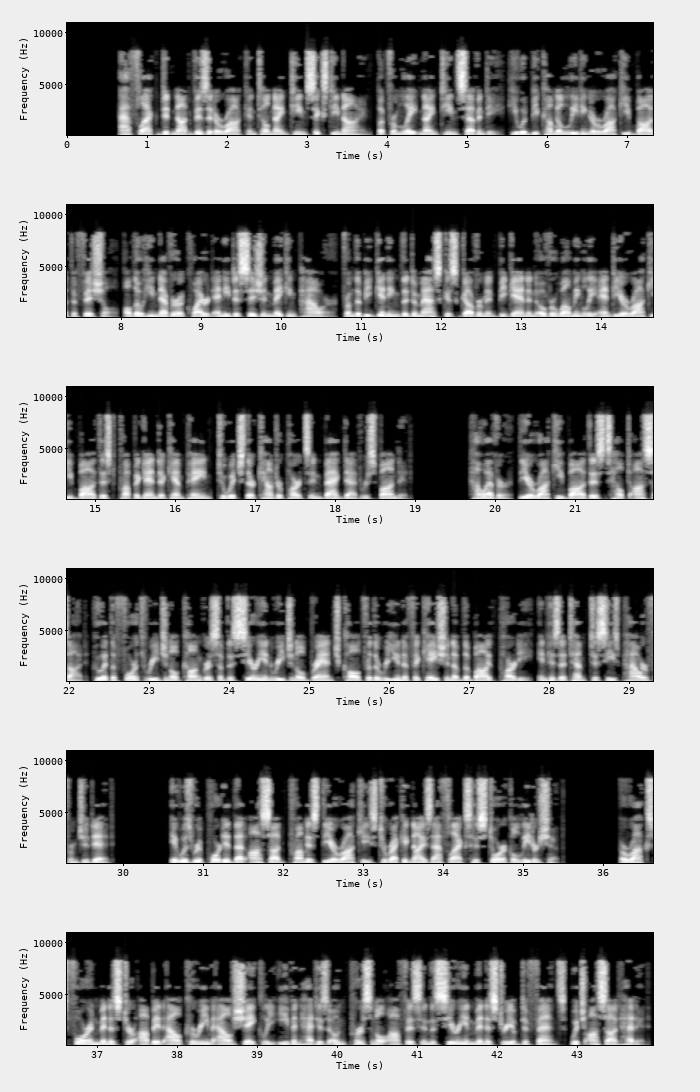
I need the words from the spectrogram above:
Aflaq did not visit Iraq until 1969, but from late 1970, he would become a leading Iraqi Ba'ath official, although he never acquired any decision-making power. From the beginning the Damascus government began an overwhelmingly anti-Iraqi Ba'athist propaganda campaign, to which their counterparts in Baghdad responded. However, the Iraqi Ba'athists helped Assad, who at the Fourth Regional Congress of the Syrian Regional Branch called for the reunification of the Ba'ath Party, in his attempt to seize power from Jadid. It was reported that Assad promised the Iraqis to recognize Aflaq's historical leadership. Iraq's foreign minister Abd al-Karim al-Sheikhli even had his own personal office in the Syrian Ministry of Defense, which Assad headed.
